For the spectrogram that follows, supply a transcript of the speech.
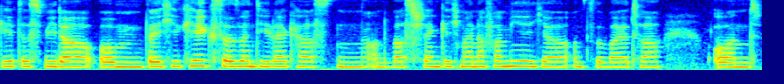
geht es wieder um, welche Kekse sind die leckersten und was schenke ich meiner Familie und so weiter. Und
